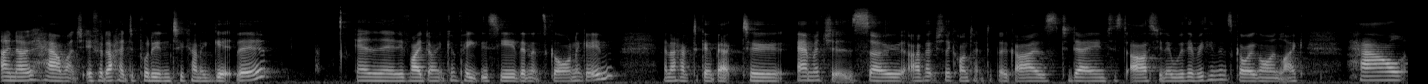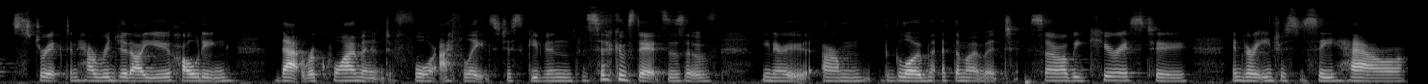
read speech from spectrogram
I know how much effort I had to put in to kind of get there. And then if I don't compete this year, then it's gone again. And I have to go back to amateurs. So I've actually contacted the guys today and just asked, you know, with everything that's going on, like how strict and how rigid are you holding that requirement for athletes, just given the circumstances of, you know, um, the globe at the moment. So I'll be curious to and very interested to see how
